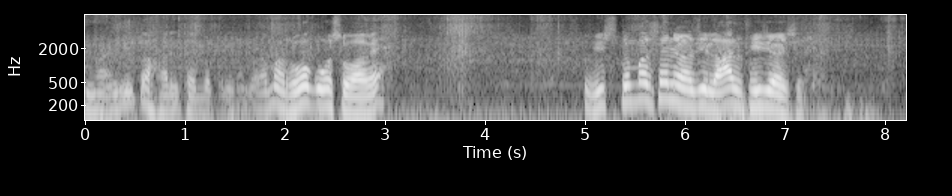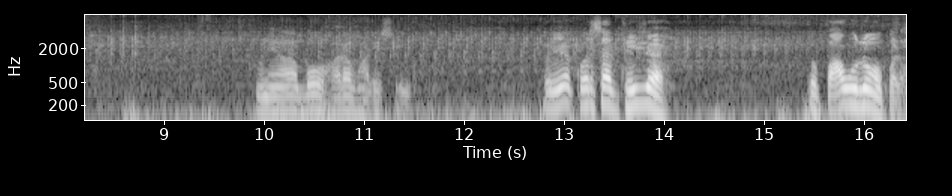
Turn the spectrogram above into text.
ના, એ તો સારી થાય બકરી. નંબર આમાં રોગ ઓછો આવે. વીસ નંબર છે ને, હજી લાલ થઈ જાય છે. અને આ બહુ હારામ હારી સિંગ તો એક વરસાદ થઈ જાય તો પાવું ન પડે.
